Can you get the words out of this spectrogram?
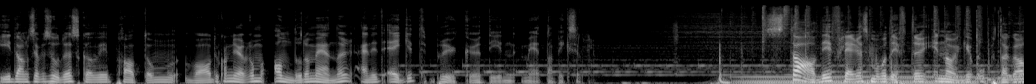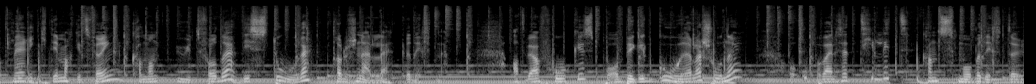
I dagens episode skal vi prate om hva du kan gjøre om andre domener enn ditt eget bruker din metapixel. Stadig flere små bedrifter i Norge oppdager at med riktig markedsføring kan man utfordre de store, tradisjonelle bedriftene. At ved å ha fokus på å bygge gode relasjoner og opparbeide seg tillit, kan små bedrifter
